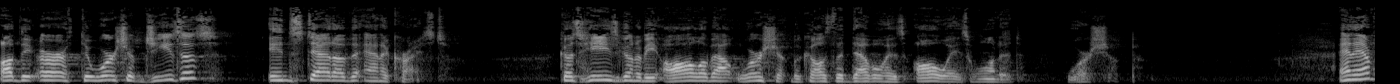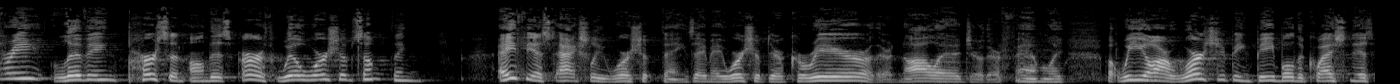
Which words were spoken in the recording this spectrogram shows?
of the earth to worship Jesus instead of the Antichrist. Because he's going to be all about worship because the devil has always wanted worship. And every living person on this earth will worship something. Atheists actually worship things. They may worship their career or their knowledge or their family, but we are worshiping people. The question is,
